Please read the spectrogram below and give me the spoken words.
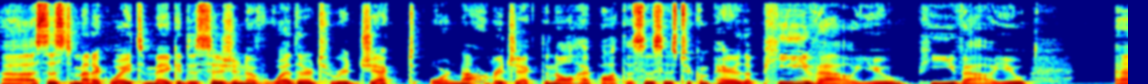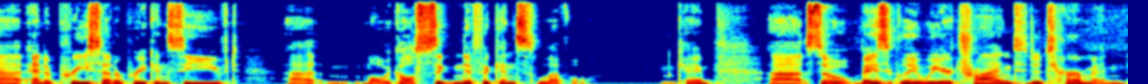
Uh, a systematic way to make a decision of whether to reject or not reject the null hypothesis is to compare the p-value, p-value, uh, and a preset or preconceived, uh, what we call significance level. Okay, uh, so basically we are trying to determine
